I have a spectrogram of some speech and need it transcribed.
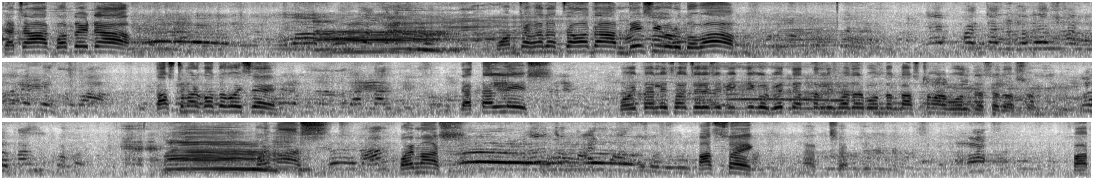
চাচা কত এটা? পঞ্চাশ হাজার চাওয়া দাম দেশি গরু তো বাপ। কাস্টমার কত কইছে? তেতাল্লিশ। পঁয়তাল্লিশ ছয়চল্লিশে বিক্রি করবে তেতাল্লিশ হাজার পর্যন্ত কাস্টমার বলতেছে দর্শক। কয় মাস? কয় মাস? পাঁচ ছয় আচ্ছা। পাঁচ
